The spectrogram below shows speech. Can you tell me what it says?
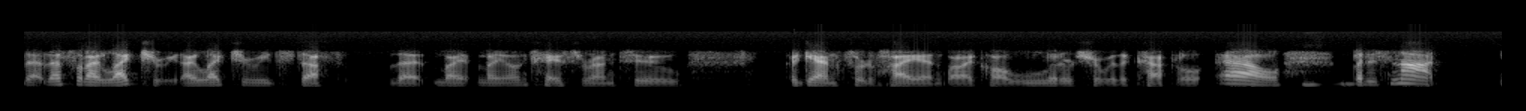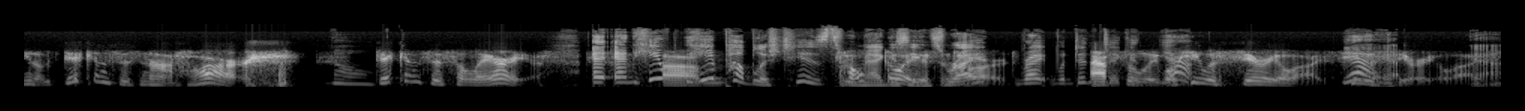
that, that's what I like to read. I like to read stuff that my my own tastes run to. Again, sort of high end, what I call literature with a capital L, Mhm. but it's not. You know, Dickens is not hard. No. Dickens is hilarious. And, and he he Um, published his through Tolstoy magazines, right? hard. Right. Did Absolutely. Dickens, Well, he was serialized. He Yeah, was yeah. serialized. yeah.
